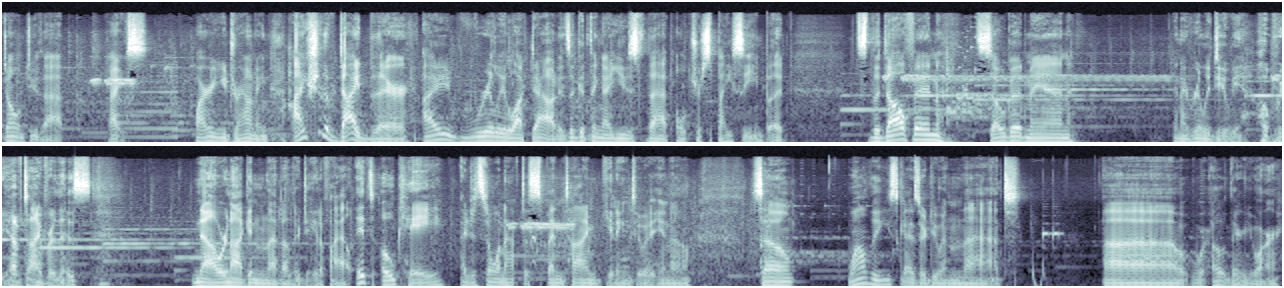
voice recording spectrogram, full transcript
don't do that. Nice. Why are you drowning? I should have died there. I really lucked out. It's a good thing I used that ultra spicy, but it's the dolphin. It's so good, man. And I really do we hope we have time for this. No, we're not getting that other data file. It's okay. I just don't want to have to spend time getting to it, you know? So, while these guys are doing that, uh, oh, there you are.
